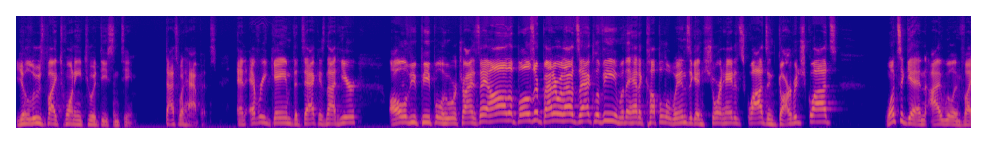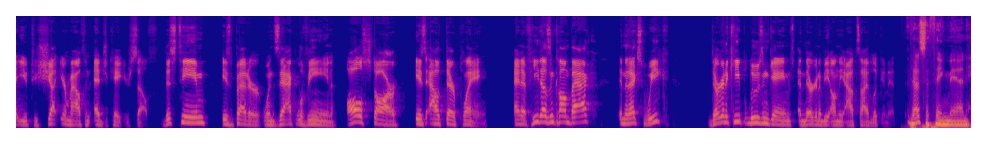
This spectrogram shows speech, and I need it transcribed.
You lose by 20 to a decent team. That's what happens. And every game that Zach is not here, all of you people who were trying to say, oh, the Bulls are better without Zach LaVine when they had a couple of wins against shorthanded squads and garbage squads. Once again, I will invite you to shut your mouth and educate yourself. This team is better when Zach LaVine, all star, is out there playing. And if he doesn't come back in the next week, they're going to keep losing games and they're going to be on the outside looking in. That's the thing, man.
